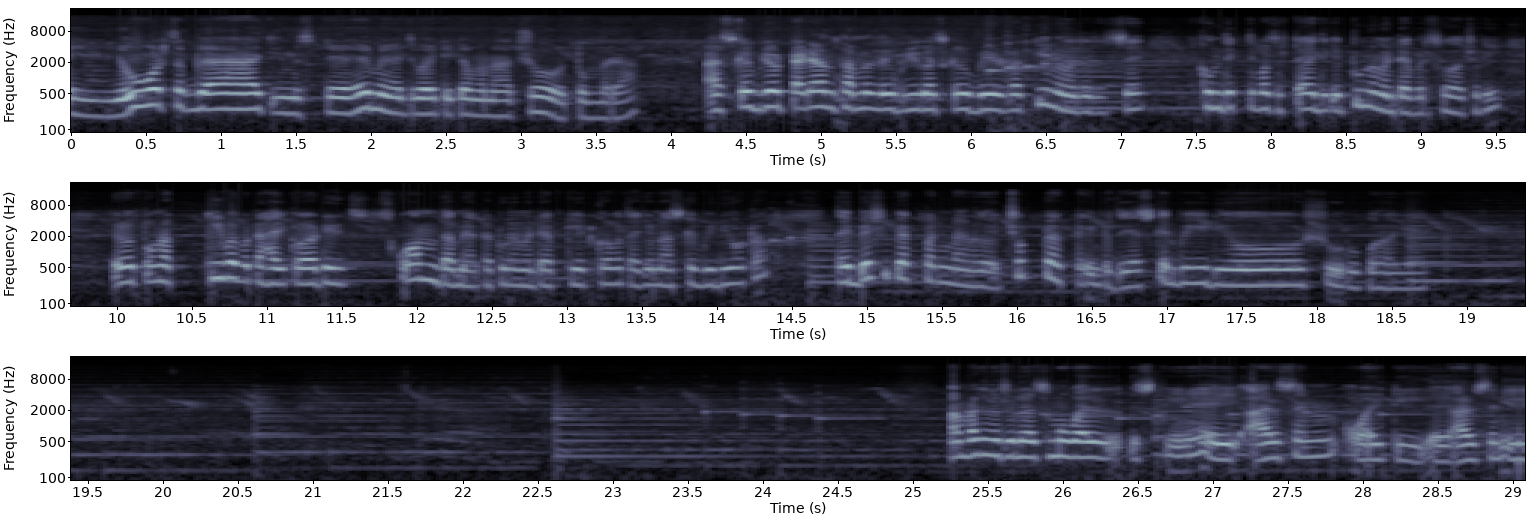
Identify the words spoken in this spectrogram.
What's up guys mister Hemed ওয়াইটি কেমন আছো তোমরা? আজকের ভিডিও টাইটান থামলে দেখবে ভিডিও আজকের ভিডিওটা কী নেওয়া যাচ্ছে এখন দেখতে পাচ্ছ চারিদিকে টুর্নামেন্ট অ্যাপের সরাসরি এবার তোমরা কীভাবে একটা হাই কোয়ালিটির কম দামে একটা টুর্নামেন্ট অ্যাপ ক্রিয়েট করবে, তাই জন্য আজকের ভিডিওটা তাই বেশি প্যাক প্যাক না ছোট্ট একটা ইন্টার দিয়ে আজকের ভিডিও শুরু করা যাক। আমরা কিন্তু চলে আসছি মোবাইল স্ক্রিনে এই আরএসএন ওয়াইটি এই আরএসএন ই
